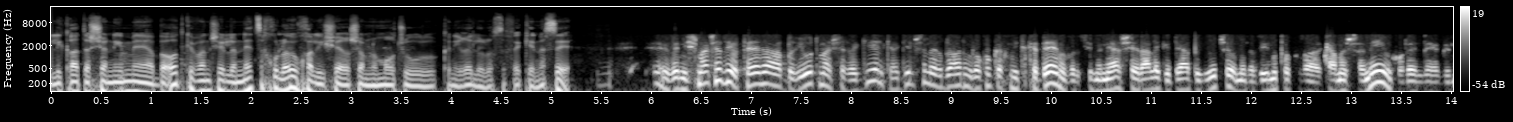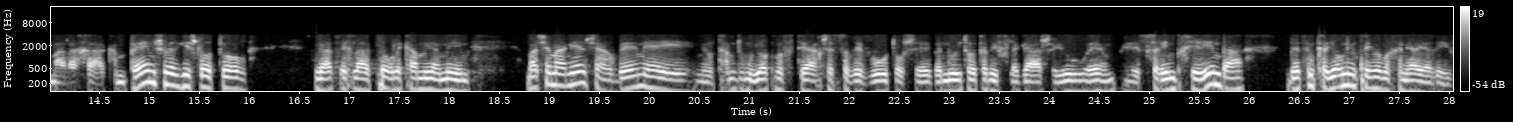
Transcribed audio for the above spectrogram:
לקראת השנים הבאות, כיוון שלנצח הוא לא יוכל להישאר שם, למרות שהוא כנראה ללא ספק ינסה. זה נשמע שזה יותר הבריאות מאשר הגיל, כי הגיל של ארדואן הוא לא כל כך מתקדם, אבל סימני השאלה לגבי הבריאות שלו מלווים אותו כבר כמה שנים, כולל במהלך הקמפיין שהוא הרגיש לא טוב, והיה צריך לעצור לכמה ימים. מה שמעניין שהרבה מאותן דמויות מפתח שסבבו אותו, שבנו איתו את המפלגה, שהיו אה, שרים בכירים בה, בעצם כיום נמצאים במחנה היריב.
